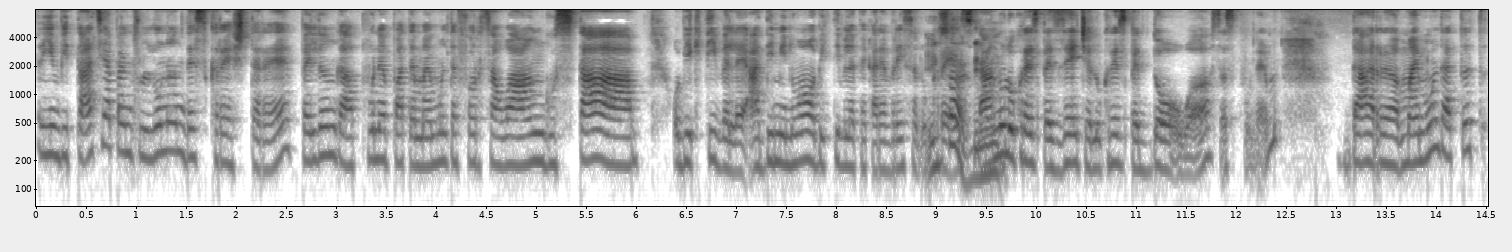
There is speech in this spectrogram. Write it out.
Invitația pentru lună în descreștere, pe lângă a pune poate mai multe efort sau a îngusta obiectivele, a diminua obiectivele pe care vrei să lucrezi, exact, dar nu lucrezi pe 10, lucrezi pe 2, să spunem, dar uh, mai mult de atât,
